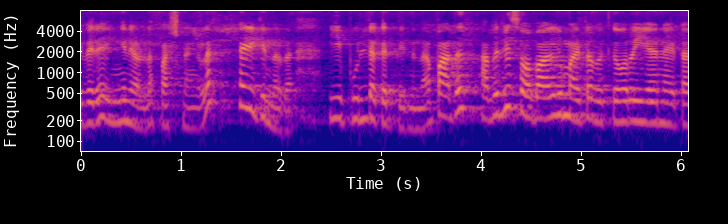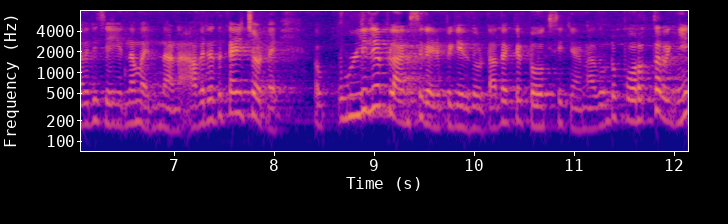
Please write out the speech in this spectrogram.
ഇവർ ഇങ്ങനെയുള്ള ഭക്ഷണങ്ങൾ കഴിക്കുന്നത്. ഈ പുല്ലൊക്കെ തിന്നുന്നത് അപ്പോൾ അത് അവർ സ്വാഭാവികമായിട്ട് റിക്കവർ ചെയ്യാനായിട്ട് അവർ ചെയ്യുന്ന മരുന്നാണ്. അവരത് കഴിച്ചോട്ടെ. ഉള്ളിലെ പ്ലാന്റ്സ് കഴിപ്പിക്കരുത് കേട്ടോ. അതൊക്കെ ടോക്സിക്കാണ് അതുകൊണ്ട് പുറത്തിറങ്ങി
